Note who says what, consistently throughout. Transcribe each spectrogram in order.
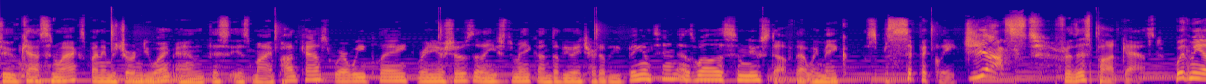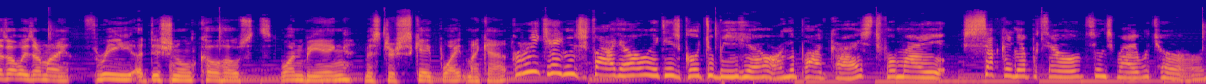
Speaker 1: to
Speaker 2: Cast and Wax. My name is Jordan D. White, and this is my podcast where we play radio shows that I used to make on WHRW Binghamton, as well as some new stuff that we make specifically just for this podcast. With me, as always, are my three additional co-hosts. One being Mr. Scape White, my cat.
Speaker 3: Greetings, Father. It is good to be here on the podcast for my second episode since my return.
